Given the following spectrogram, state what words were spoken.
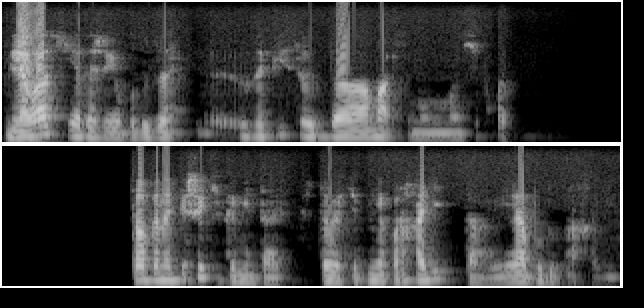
Для вас я даже ее буду за записывать до максимума, если хватит. Только напишите комментарий, что если мне проходить, то я буду проходить.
